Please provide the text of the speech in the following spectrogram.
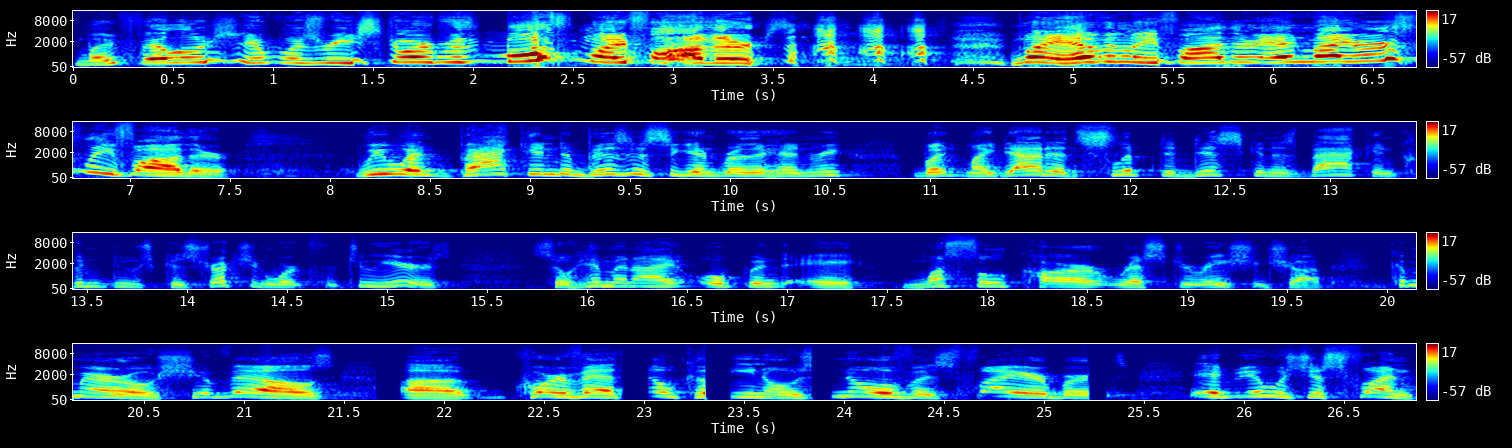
My fellowship was restored with both my fathers my heavenly father and my earthly father. We went back into business again, Brother Henry, but my dad had slipped a disc in his back and couldn't do construction work for two years. So him and I opened a muscle car restoration shop. Camaro, Chevelles, uh, Corvettes, El Caminos, Novas, Firebirds. It, it was just fun.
